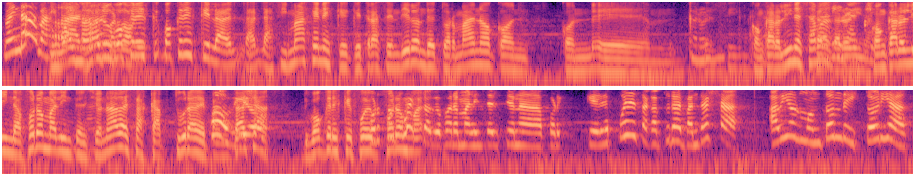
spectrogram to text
no hay nada más Igual, raro. Maru, ¿vos crees que, vos crees que la- la- las imágenes que, que trascendieron de tu hermano con, con, eh, Carolina. con Carolina, ¿se llama? Carolina. Con Carolina, ¿fueron malintencionadas esas capturas de Obvio. pantalla? ¿Vos crees que fue, Por fueron supuesto que fueron malintencionadas, porque después de esa captura de pantalla había un montón de historias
